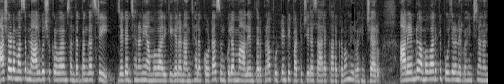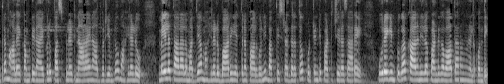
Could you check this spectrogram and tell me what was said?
ఆషాఢ మాసం నాలుగో శుక్రవారం సందర్భంగా శ్రీ జగజ్జనని అమ్మవారికి గల నంద్యాల కోట సుంకులమ్మ ఆలయం తరపున పుట్టింటి పట్టుచీర సార కార్యక్రమం నిర్వహించారు. ఆలయంలో అమ్మవారికి పూజలు నిర్వహించిన అనంతరం ఆలయ కమిటీ నాయకులు పసుపులేటి నారాయణ ఆధ్వర్యంలో మహిళలు మేళతాళాల మధ్య మహిళలు భారీ ఎత్తున పాల్గొని భక్తి శ్రద్ధలతో పుట్టింటి పట్టుచీర సారే ఊరేగింపుగా కాలనీలో పండుగ వాతావరణం నెలకొంది.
